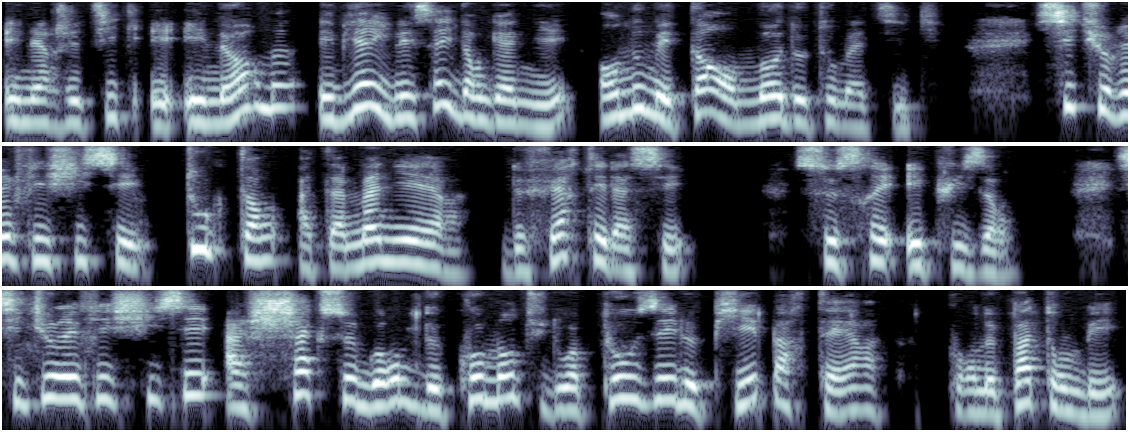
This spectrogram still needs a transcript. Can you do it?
énergétique est énorme, eh bien, il essaye d'en gagner en nous mettant en mode automatique. Si tu réfléchissais tout le temps à ta manière de faire tes lacets, ce serait épuisant. Si tu réfléchissais à chaque seconde de comment tu dois poser le pied par terre pour ne pas tomber,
